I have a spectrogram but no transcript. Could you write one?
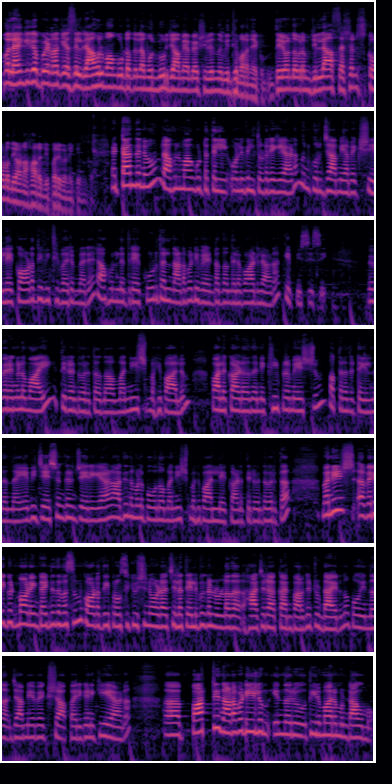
അപ്പോൾ ലൈംഗിക പീഡന കേസിൽ രാഹുൽ മാങ്കൂട്ടത്തിന്റെ മുൻകൂർ ജാമ്യാപേക്ഷയിൽ ഇന്ന് വിധി പറഞ്ഞേക്കും. തിരുവനന്തപുരം ജില്ലാ സെഷൻസ് കോടതിയാണ് ഹർജി പരിഗണിക്കുന്നത്. എട്ടാം ദിനവും രാഹുൽ മാങ്കൂട്ടത്തിൽ ഒളിവിൽ തുടരുകയാണ്. മുൻകൂർ ജാമ്യാപേക്ഷയിലെ കോടതി വിധി വരും വരെ രാഹുലിനെതിരെ കൂടുതൽ നടപടി വേണ്ടെന്ന നിലപാടിലാണ് കെ വിവരങ്ങളുമായി തിരുവനന്തപുരത്ത് നിന്ന് മനീഷ് മഹിപാലും പാലക്കാട് നിന്ന് നിഖിൽ പ്രമേഷും പത്തനംതിട്ടയിൽ നിന്ന് എ വി ജയശങ്കറും ചേരുകയാണ്. ആദ്യം നമ്മൾ പോകുന്നത് മനീഷ് മഹിപാലിലേക്കാണ് തിരുവനന്തപുരത്ത്. മനീഷ് വെരി ഗുഡ് മോർണിംഗ് കഴിഞ്ഞ ദിവസം കോടതി പ്രോസിക്യൂഷനോട് ചില തെളിവുകൾ ഉള്ളത് ഹാജരാക്കാൻ പറഞ്ഞിട്ടുണ്ടായിരുന്നു. അപ്പോൾ ഇന്ന് ജാമ്യാപേക്ഷ പരിഗണിക്കുകയാണ്. പാർട്ടി നടപടിയിലും ഇന്നൊരു തീരുമാനമുണ്ടാകുമോ?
